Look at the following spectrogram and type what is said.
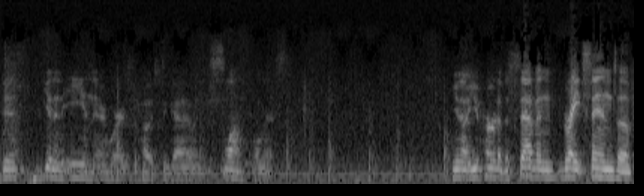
dis get an E in there where it's supposed to go, and slothfulness. You know, you've heard of the seven great sins of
